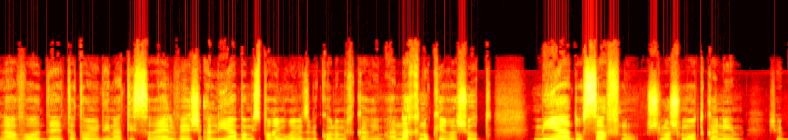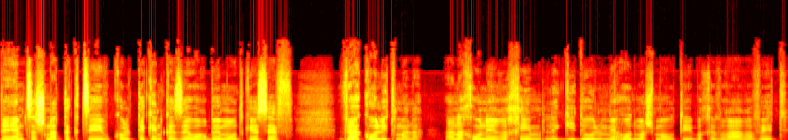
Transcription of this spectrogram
לעבוד יותר טוב במדינת ישראל, ויש עלייה במספרים, רואים את זה בכל המחקרים. אנחנו כרשות מיד הוספנו 300 תקנים, שבאמצע שנת תקציב, כל תקן כזה הוא הרבה מאוד כסף, והכול התמלא. אנחנו נערכים לגידול מאוד משמעותי בחברה הערבית,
